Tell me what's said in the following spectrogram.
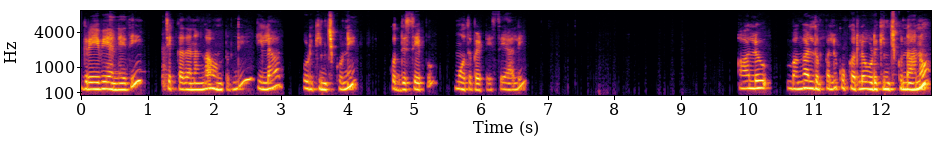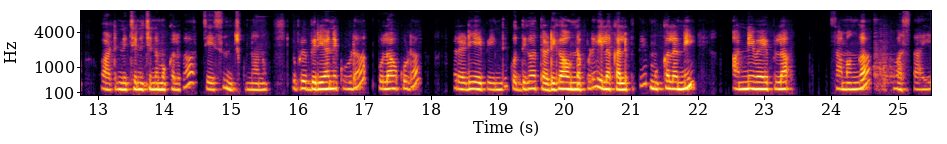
గ్రేవీ అనేది చిక్కదనంగా ఉంటుంది. ఇలా ఉడికించుకొని కొద్దిసేపు మూత పెట్టేసేయాలి. ఆలు బంగాళదుంపలు కుక్కర్లో ఉడికించుకున్నాను. వాటిని చిన్న చిన్న ముక్కలుగా చేసి ఉంచుకున్నాను. ఇప్పుడు బిర్యానీ కూడా పులావ్ కూడా రెడీ అయిపోయింది. కొద్దిగా తడిగా ఉన్నప్పుడే ఇలా కలిపితే ముక్కలన్నీ అన్ని వైపులా సమంగా వస్తాయి.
